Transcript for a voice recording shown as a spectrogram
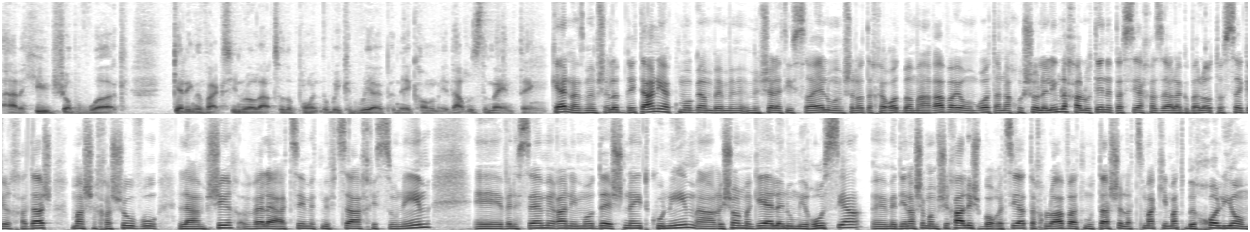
had a huge job of work כן, אז ממשלות בריטניה, כמו גם בממשלת ישראל וממשלות אחרות במערב היום, אומרות, אנחנו שוללים לחלוטין את השיח הזה על הגבלות או סגר חדש. מה שחשוב הוא להמשיך ולהעצים את מבצע החיסונים. אה, ונסיים איראן עם עוד אה, שני עדכונים. הראשון מגיע אלינו מרוסיה, אה, מדינה שממשיכה לשבור את שיא התחלואה והתמותה של עצמה כמעט בכל יום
